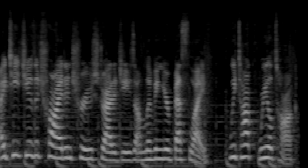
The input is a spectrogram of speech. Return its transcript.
I teach you the tried and true strategies on living your best life. We talk real talk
